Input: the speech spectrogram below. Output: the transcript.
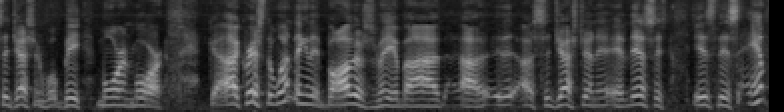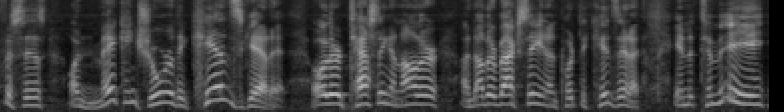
suggestion will be more and more. Uh, Chris, the one thing that bothers me about uh, a suggestion in this is, is this emphasis on making sure the kids get it. Oh, they're testing another another vaccine and put the kids in it. And to me,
